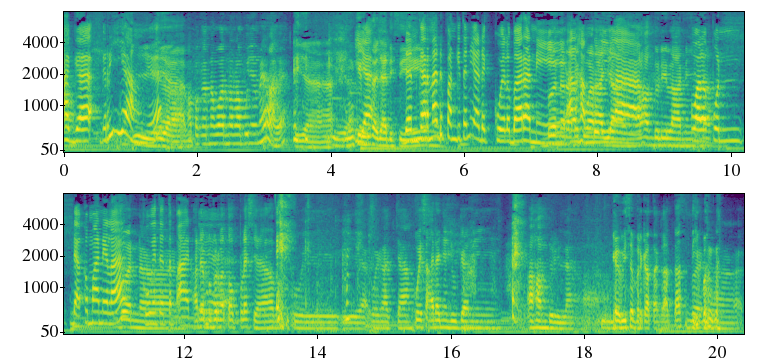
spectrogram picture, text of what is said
agak riang ya. Iya. Apa karena warna lampunya merah ya? Iya, Iya. mungkin Iya. bisa jadi sih. Dan karena depan kita nih ada kue lebaran nih. Benar ada kue raya. Alhamdulillah. Alhamdulillah nih. Walaupun tidak ke mana lah, Benar. kue tetap ada. Ada beberapa toples ya buat kue. iya, kue kacang, kue seadanya juga nih. Alhamdulillah. nggak bisa berkata-kata sedih banget. Benar.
